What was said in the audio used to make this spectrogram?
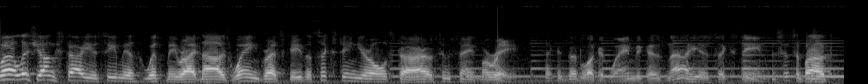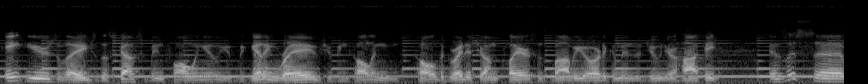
Well, this young star you see me, with me right now is Wayne Gretzky, the 16-year-old star of Sault Ste. Marie. Take a good look at Wayne because now he is 16. Since about eight years of age, the scouts have been following you. You've been getting raves. You've been calling, called the greatest young player since Bobby Orr to come into junior hockey. Has this uh,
